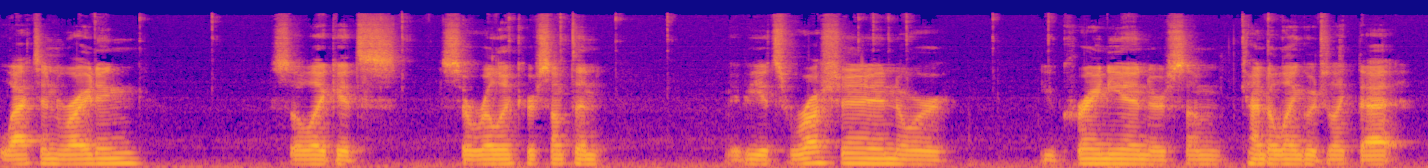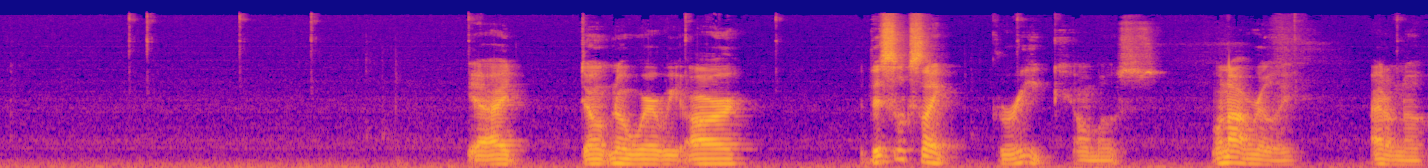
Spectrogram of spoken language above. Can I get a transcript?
latin writing so like it's Cyrillic or something. Maybe it's Russian or Ukrainian or some kind of language like that. Yeah, I don't know where we are. This looks like Greek almost. Well, not really. I don't know.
